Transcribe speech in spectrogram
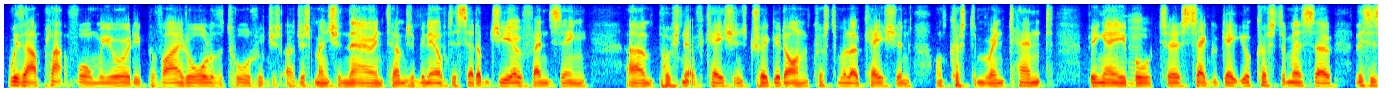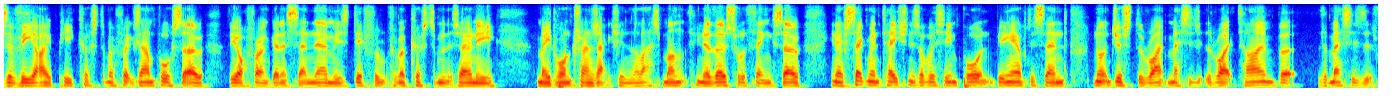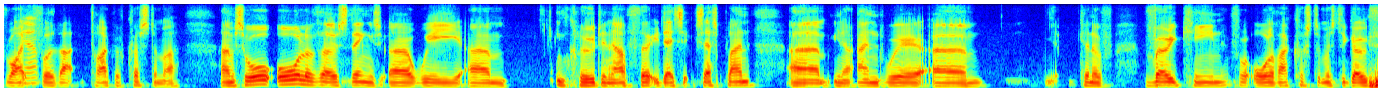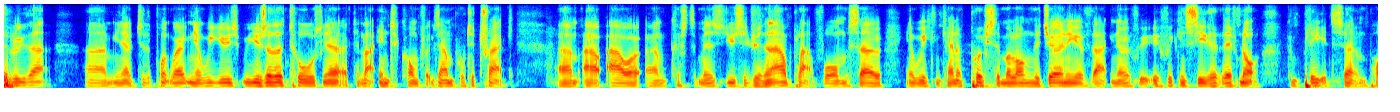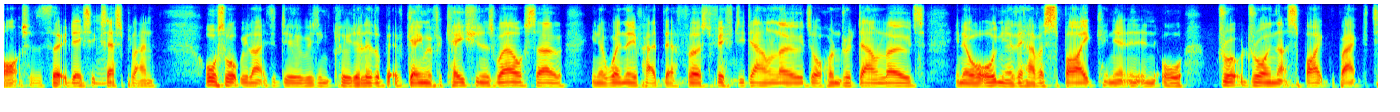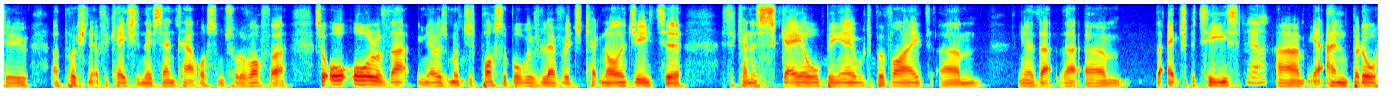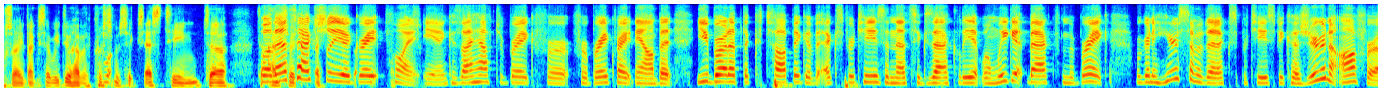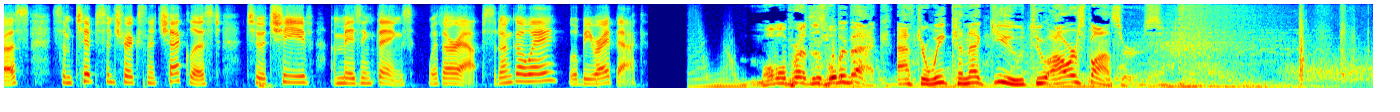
with our platform, we already provide all of the tools we just I just mentioned there in terms of being able to set up geofencing, um, push notifications triggered on customer location, on customer intent, being mm-hmm. able mm-hmm. to segregate your customers. So this is a VIP customer, for example. So the offer I'm going to send them is different from a customer that's only made one transaction in the last month. You know those sort of things. So you know segmentation is obviously important. Being able to send not just the right message at the right time, but the message that's right yeah. for that type of customer. Um, so all, all of those things uh, we um, include in our 30-day success plan. Um, you know, and we're um, kind of very keen for all of our customers to go through that. Um, you know, to the point where you know we use we use other tools, you know, like Intercom, for example, to track um, our, our um, customers' usage within our platform. So you know we can kind of push them along the journey of that. You know if we if we can see that they've not completed certain parts of the 30-day success plan. Also, what we like to do is include a little bit of gamification as well. So you know when they've had their first 50 downloads or 100 downloads, you know, or you know they have a spike and, or draw, drawing that spike back to a push notification they sent out or some sort of offer. So all, all of that, you know, as much as possible, we've leveraged technology to to kind of scale being able to provide um, you know that that um, the expertise. Yeah. Um, yeah. And but also, like I said, we do have a customer well, success team to. to well, that's actually a great point, Ian, because I have to break for for break right now. But you brought up the topic of expertise, and that's exactly it. When we get back from the break, we're going to hear some of that expertise because you're going to offer us some tips and tricks and a checklist to achieve amazing things with our app. So don't go away. We'll be right back. Mobile Presence will be back after we connect you to our sponsors.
